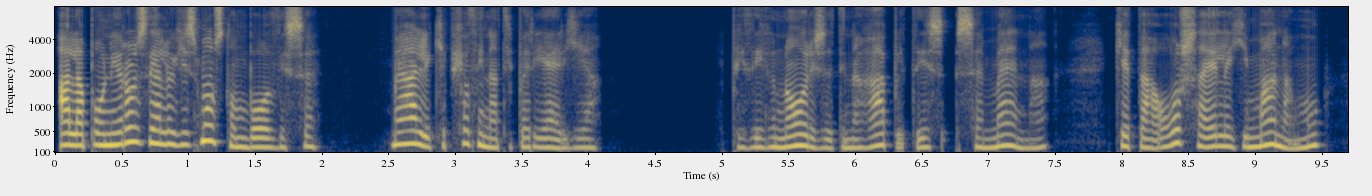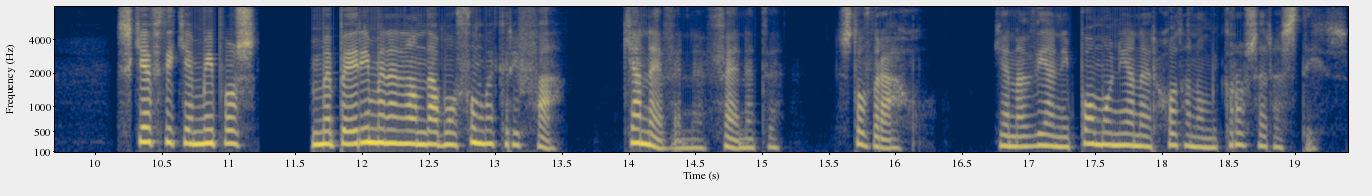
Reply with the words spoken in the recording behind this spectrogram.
Αλλά πονηρός διαλογισμός τον πόδισε, με άλλη και πιο δυνατή περιέργεια. Επειδή γνώριζε την αγάπη της σε μένα και τα όσα έλεγε η μάνα μου, σκέφτηκε μήπως με περίμενε να ανταμωθούμε κρυφά και ανέβαινε, φαίνεται, στο βράχο, για να δει ανυπόμονη αν ερχόταν ο μικρός εραστής.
